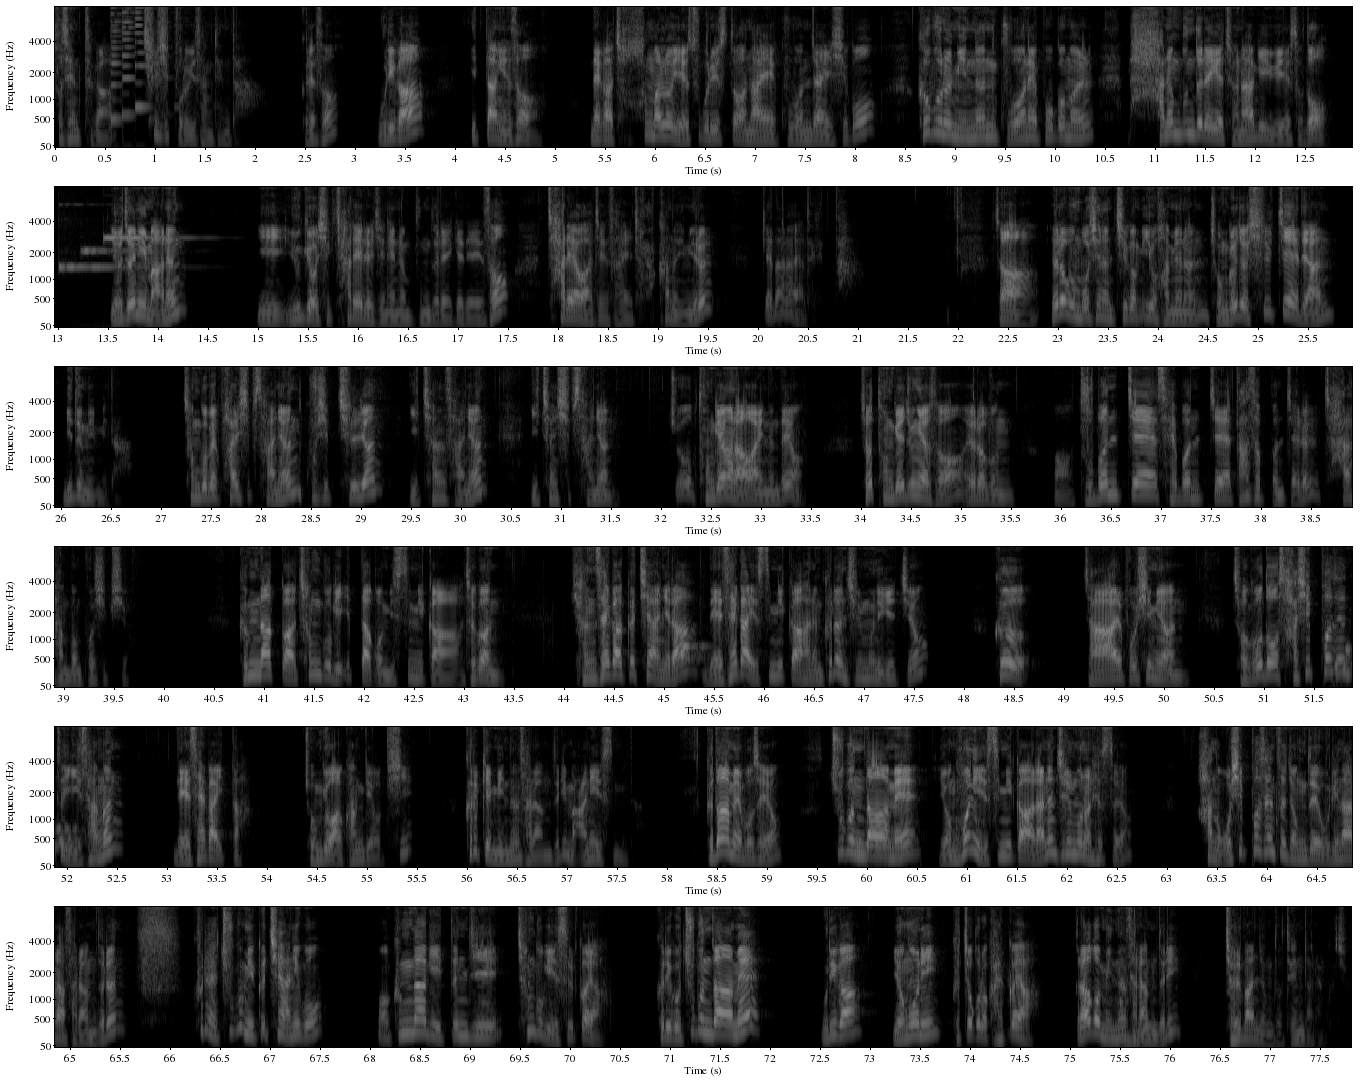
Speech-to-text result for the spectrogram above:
퍼센트가 70% 이상 된다. 그래서 우리가 이 땅에서 내가 정말로 예수 그리스도가 나의 구원자이시고 그분을 믿는 구원의 복음을 많은 분들에게 전하기 위해서도 여전히 많은 이 유교식 차례를 지내는 분들에게 대해서 차례와 제사의 정확한 의미를 깨달아야 되겠다. 자, 여러분 보시는 지금 이 화면은 종교적 실제에 대한 믿음입니다. 1984년, 97년, 2004년, 2014년 쭉 통계가 나와 있는데요. 저 통계 중에서 여러분 어, 두 번째, 세 번째, 다섯 번째를 잘 한번 보십시오. 극락과 천국이 있다고 믿습니까? 저건 현세가 끝이 아니라 내세가 있습니까? 하는 그런 질문이겠죠. 그 잘 보시면 적어도 40% 이상은 내세가 있다. 종교와 관계없이 그렇게 믿는 사람들이 많이 있습니다. 그 다음에 보세요. 죽은 다음에 영혼이 있습니까? 라는 질문을 했어요. 한 50% 정도의 우리나라 사람들은 그래 죽음이 끝이 아니고 어, 극락이 있든지 천국이 있을 거야. 그리고 죽은 다음에 우리가 영혼이 그쪽으로 갈 거야. 라고 믿는 사람들이 절반 정도 된다는 거죠.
